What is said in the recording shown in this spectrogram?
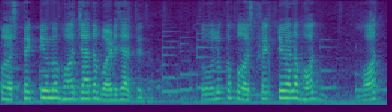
पर्सपेक्टिव में बहुत ज़्यादा बढ़ जाते थे। तो वो लोग का पर्सपेक्टिव है ना बहुत बहुत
